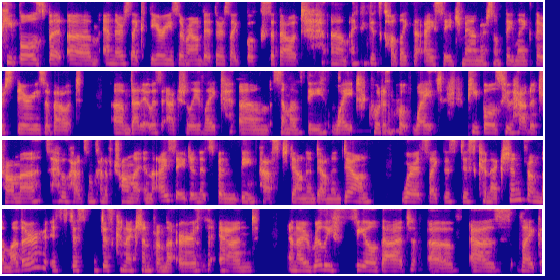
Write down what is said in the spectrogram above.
peoples but um and there's like theories around it. There's like books about um i think it's called like the ice age man or something. Like there's theories about um, that it was actually like um, some of the white quote unquote white peoples who had a trauma who had some kind of trauma in the ice age and it's been being passed down and down and down where it's like this disconnection from the mother. It's just disconnection from the earth and and i really feel that of as like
